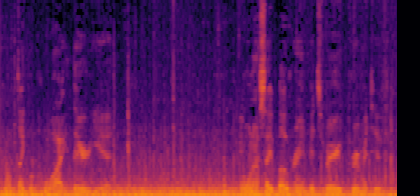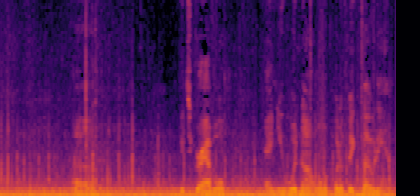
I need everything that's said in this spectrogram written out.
I don't think we're quite there yet. And when I say boat ramp, it's very primitive. Uh, it's gravel, and you would not want to put a big boat in.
